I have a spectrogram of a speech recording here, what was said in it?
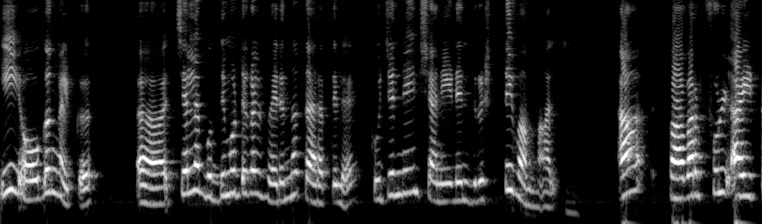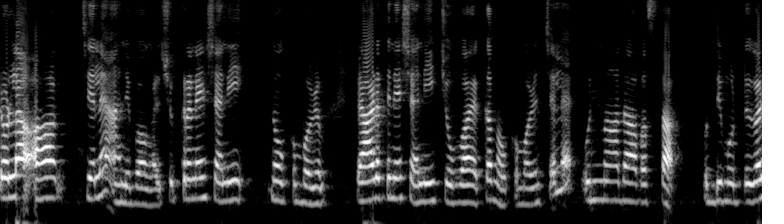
ഈ യോഗങ്ങൾക്ക് ചില ബുദ്ധിമുട്ടുകൾ വരുന്ന തരത്തിൽ കുജന്റെയും ശനിയുടെയും ദൃഷ്ടി വന്നാൽ ആ പവർഫുൾ ആയിട്ടുള്ള ആ ചില അനുഭവങ്ങൾ ശുക്രനെ ശനി നോക്കുമ്പോഴും വ്യാഴത്തിനെ ശനി ചൊവ്വ ഒക്കെ നോക്കുമ്പോഴും ചില ഉന്മാദാവസ്ഥ ബുദ്ധിമുട്ടുകൾ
